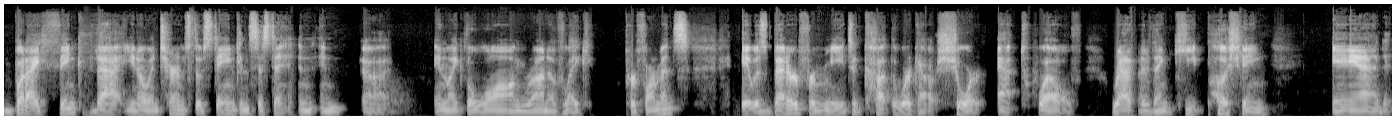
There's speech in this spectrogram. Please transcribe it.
but I think that, you know, in terms of staying consistent in, in, uh, in like the long run of like performance, it was better for me to cut the workout short at 12 rather than keep pushing and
